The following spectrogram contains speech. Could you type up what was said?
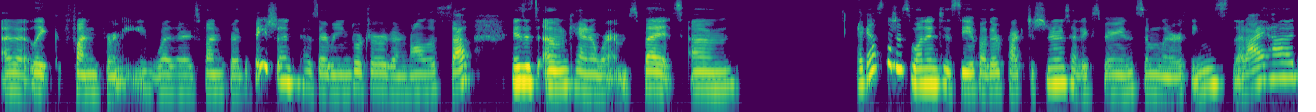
uh, like fun for me, whether it's fun for the patient because they're being tortured and all this stuff is its own can of worms. But um I guess I just wanted to see if other practitioners had experienced similar things that I had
